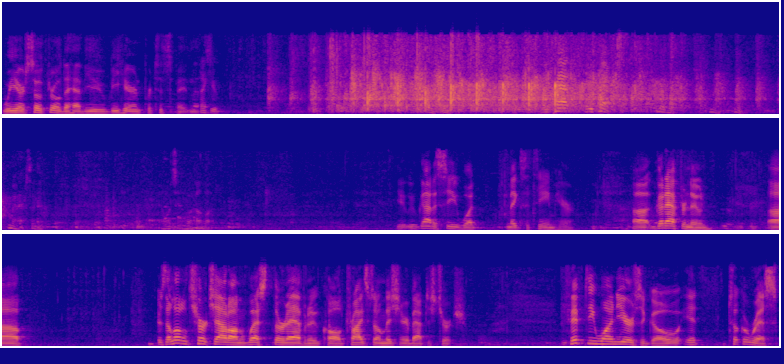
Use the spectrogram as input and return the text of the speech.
we are so thrilled to have you be here and participate in this. Thank you. Hey, Pat. Hey, Pat. Come over here. Come here. Come here. Come here a second. I want you to hold on. You, we've got to see what makes a team here. Uh, good afternoon. Uh, there's a little church out on West Third Avenue called Triedstone Missionary Baptist Church. 51 years ago, it took a risk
